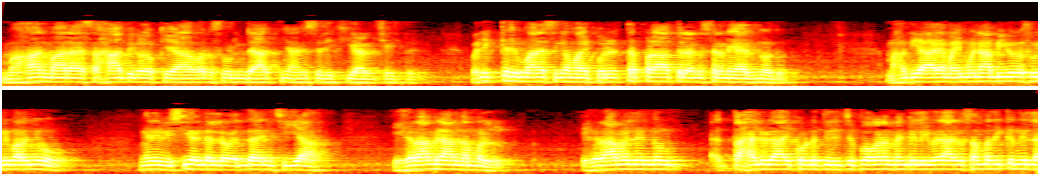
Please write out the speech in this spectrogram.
മഹാന്മാരായ സഹാബികളൊക്കെ ആ റസൂലിന്റെ ആജ്ഞ അനുസരിക്കുകയാണ് ചെയ്തത്. ഒരിക്കലും മാനസികമായി പൊരുത്തപ്പെടാത്തൊരു അനുസരണയായിരുന്നു അത്. മഹതിയായ മൈമുനാബി റസൂലി പറഞ്ഞു ഇങ്ങനെ വിഷയമുണ്ടല്ലോ എന്താ ഇനി ചെയ്യാ? ഇഹ്റാമിലാണ് നമ്മൾ. ഇഹ്റാമിൽ നിന്നും തഹലുലായിക്കൊണ്ട് തിരിച്ചു പോകണമെങ്കിൽ ഇവരാരും സമ്മതിക്കുന്നില്ല.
